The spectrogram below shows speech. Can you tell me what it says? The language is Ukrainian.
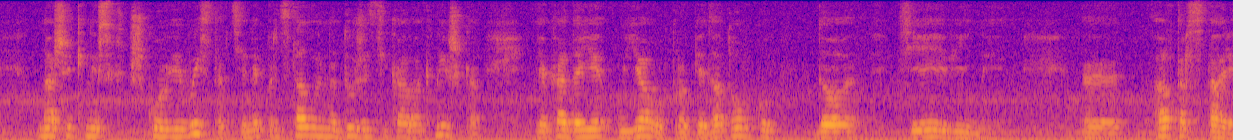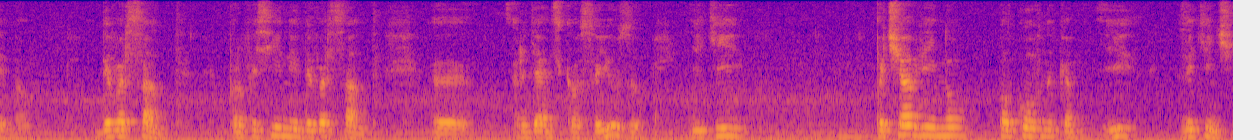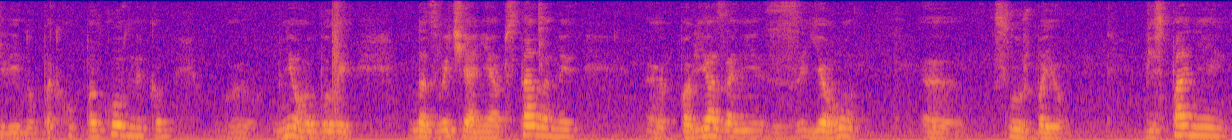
нашій книжковій виставці не представлена дуже цікава книжка, яка дає уяву про підготовку до цієї війни. Е, Автор Старінов, диверсант, професійний диверсант е, Радянського Союзу, який почав війну полковником і закінчив війну полковником. Е, В нього були надзвичайні обставини, е, пов'язані з його е, службою в Іспанії,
